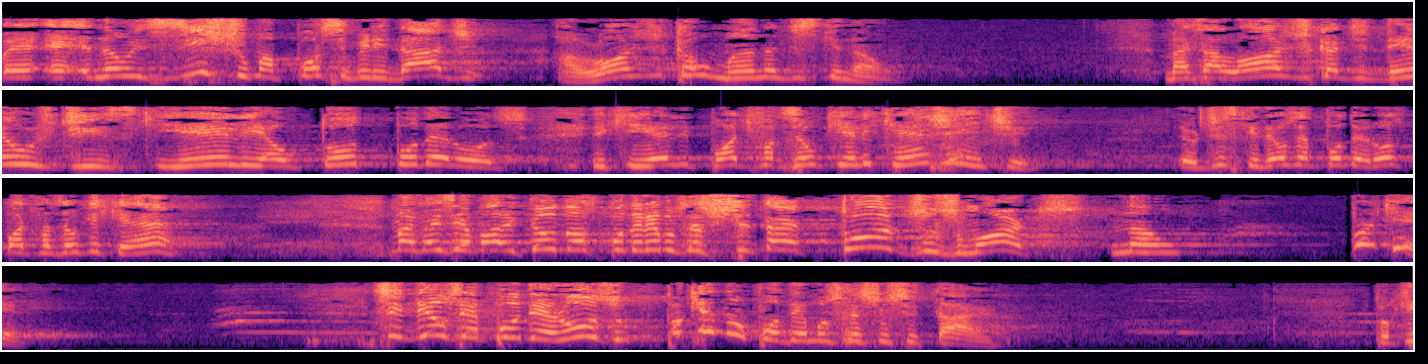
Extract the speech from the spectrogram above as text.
é, é, não existe uma possibilidade? A lógica humana diz que não. Mas a lógica de Deus diz que Ele é o Todo-Poderoso e que Ele pode fazer o que Ele quer, gente. Eu disse que Deus é poderoso, pode fazer o que quer. Mas aí você fala, então nós poderemos ressuscitar todos os mortos? Não. Por quê? Se Deus é poderoso, por que não podemos ressuscitar? Porque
